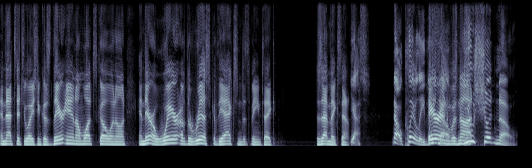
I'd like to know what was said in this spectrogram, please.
in that situation because they're in on what's going on and they're aware of the risk of the action that's being taken. Does that make sense? Yes. No, clearly they Erin know. was not- You should know.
